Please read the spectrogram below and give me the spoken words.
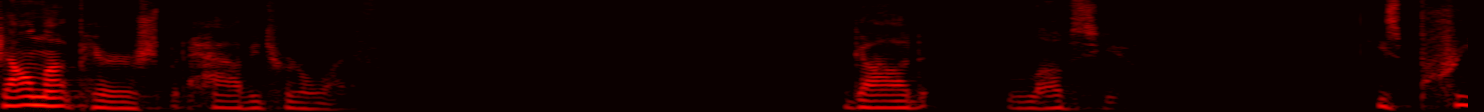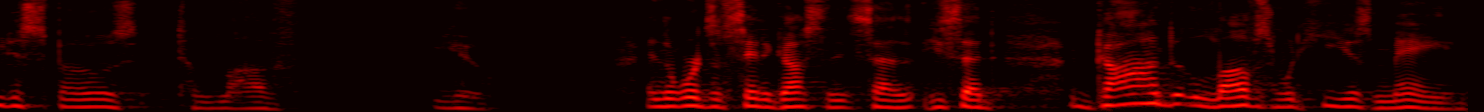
shall not perish but have eternal life. God loves you. He's predisposed to love you. In the words of St. Augustine, it says, he said, God loves what he has made.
